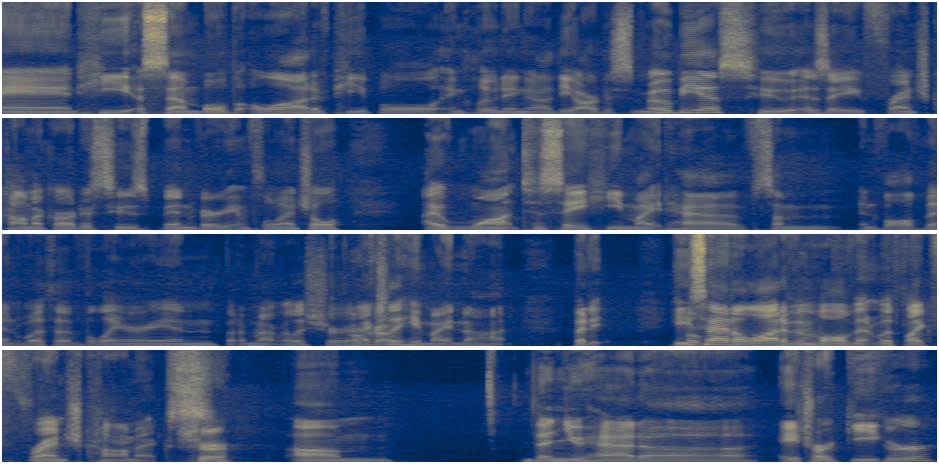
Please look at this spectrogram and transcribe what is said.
and he assembled a lot of people, including uh, the artist Mobius, who is a French comic artist who's been very influential. I want to say he might have some involvement with a Valerian, but I'm not really sure. Okay. Actually, he might not. But he's Okay. had a lot of involvement with like French comics. Sure. Um, then you had uh, H.R. Giger,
